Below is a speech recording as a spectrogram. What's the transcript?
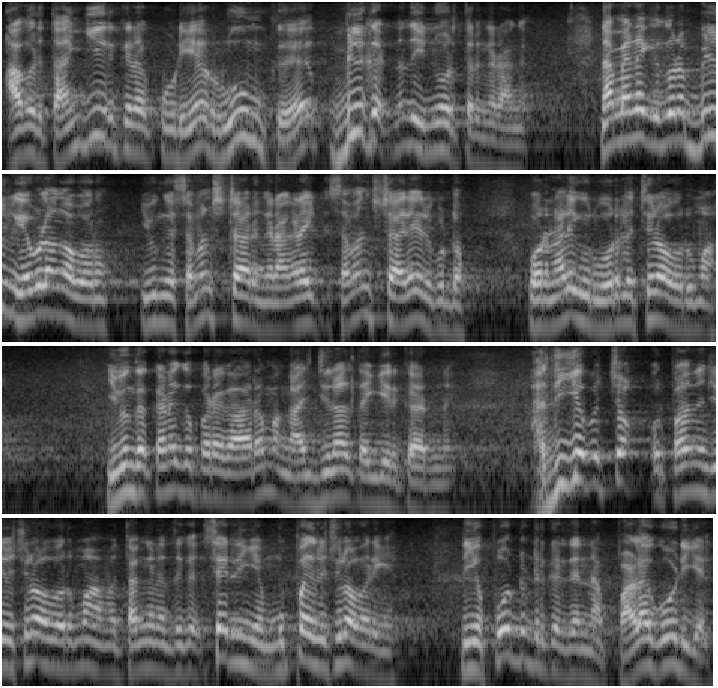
அவர் தங்கி இருக்கக்கூடிய ரூமுக்கு பில் கட்டினது இன்னொருத்தருங்கிறாங்க. நம்ம என்ன கேட்குறோம்? பில் எவ்வளோங்க வரும்? இவங்க செவன் ஸ்டாருங்கிறாங்க ரைட் செவன் ஸ்டாரே இருக்கட்டும். ஒரு நாளைக்கு ஒரு ஒரு லட்ச ரூபா வருமா? இவங்க கணக்கு பிரகாரம் அங்கே அஞ்சு நாள் தங்கியிருக்காருன்னு. அதிகபட்சம் ஒரு பதினஞ்சு லட்ச ரூபா வருமா அவன் தங்கினதுக்கு? சரி நீங்கள் முப்பது லட்ச ரூபா வரீங்க. நீங்கள் போட்டுட்டு இருக்கிறது என்ன? பல கோடிகள்.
